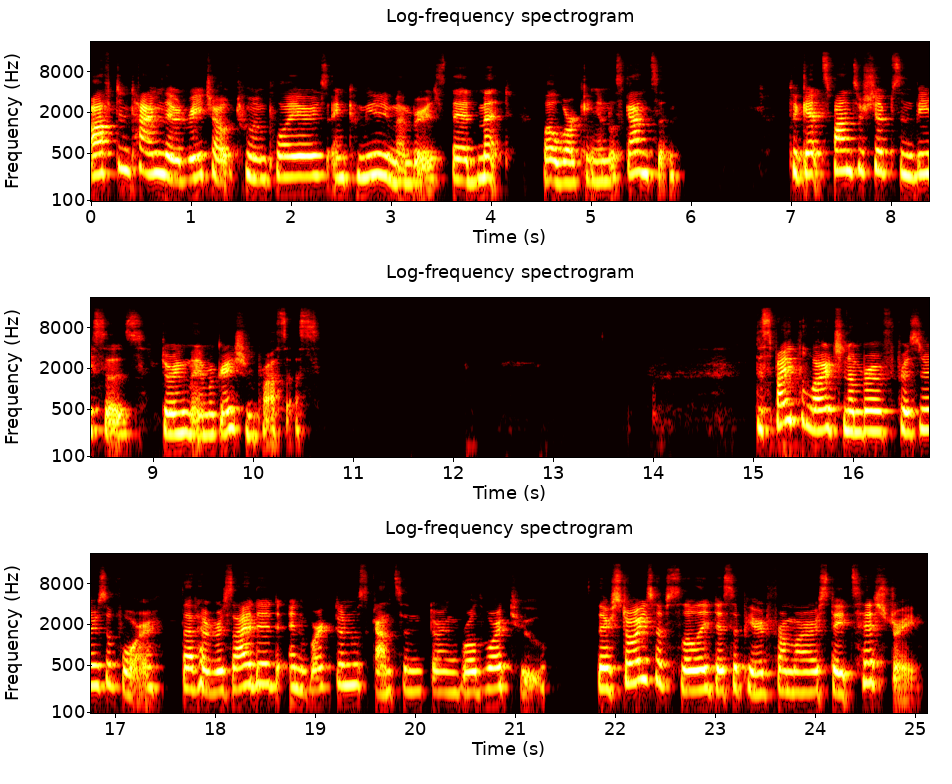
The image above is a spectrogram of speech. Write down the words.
Oftentimes, they would reach out to employers and community members they had met while working in Wisconsin to get sponsorships and visas during the immigration process. Despite the large number of prisoners of war that have resided and worked in Wisconsin during World War II, their stories have slowly disappeared from our state's history.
